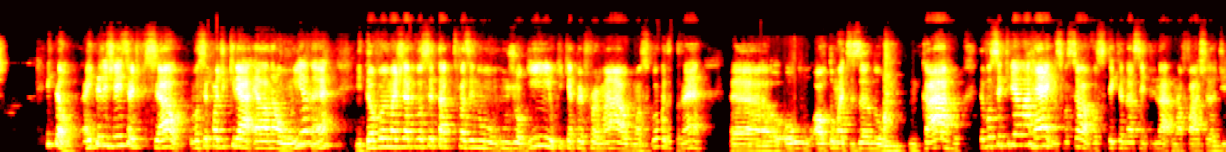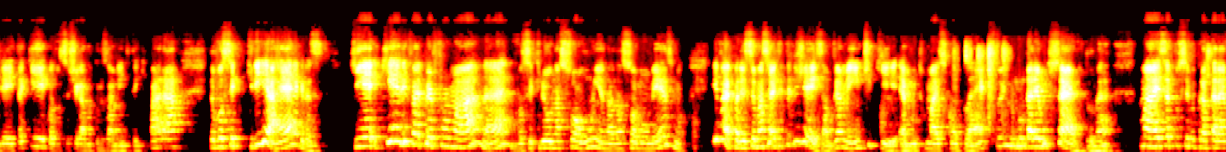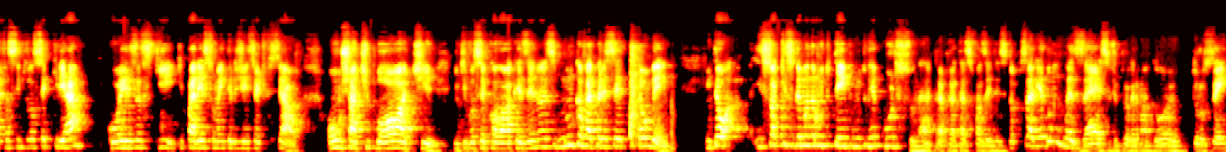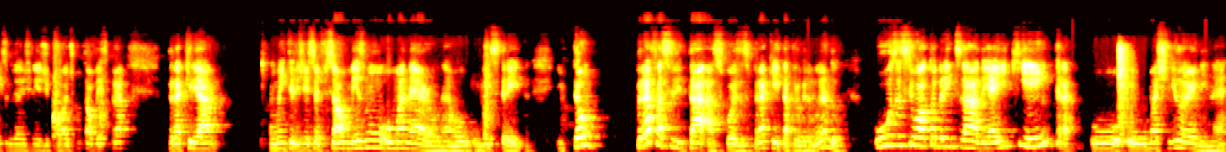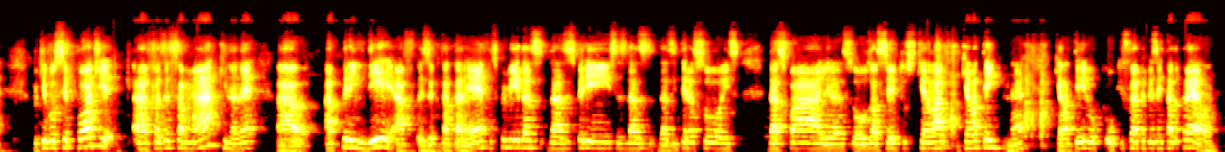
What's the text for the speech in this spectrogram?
Então, a inteligência artificial, você pode criar ela na unha, né? Então, vamos imaginar que você está fazendo um, um joguinho que quer performar algumas coisas, né? É, ou automatizando um, carro. Então você cria lá regras. Você, ó, você tem que andar sempre na, na, faixa da direita aqui. Quando você chegar no cruzamento, tem que parar. Então você cria regras que, que ele vai performar, né? Você criou na sua unha, na, na sua mão mesmo, e vai parecer uma certa inteligência. Obviamente que é muito mais complexo e não daria muito certo, né? Mas é possível para tarefas simples você criar coisas que, que pareçam uma inteligência artificial. Ou um chatbot em que você coloca mas nunca vai parecer tão bem. Então, só que isso demanda muito tempo, muito recurso, né, para estar tá se fazendo isso. Então, precisaria de um exército de programador, trocentos milhões de linhas de código, talvez, para criar uma inteligência artificial, mesmo uma narrow, né, uma estreita. Então, para facilitar as coisas para quem está programando, usa-se o autoaprendizado. E é aí que entra o, o machine learning, né? Porque você pode a, fazer essa máquina, né? A, aprender a executar tarefas por meio das, das experiências, das, das interações, das falhas ou os acertos que ela, que ela tem, né? Que ela tem ou, ou que foi apresentado para ela.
